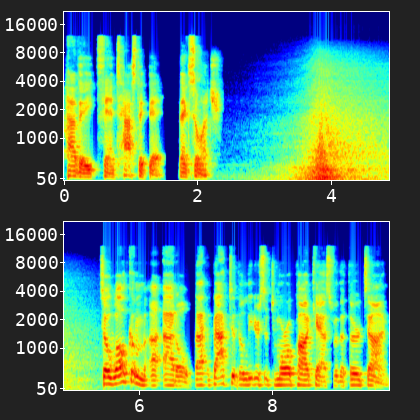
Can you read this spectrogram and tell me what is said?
Have a fantastic day. Thanks so much. So welcome, uh, Adel, back, back to the Leaders of Tomorrow podcast for the third time.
